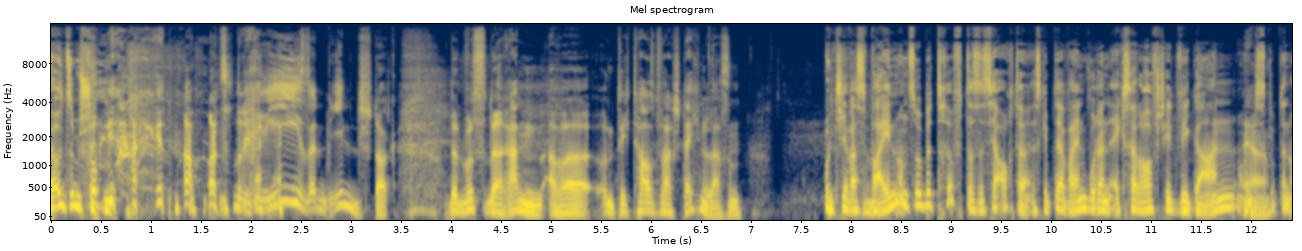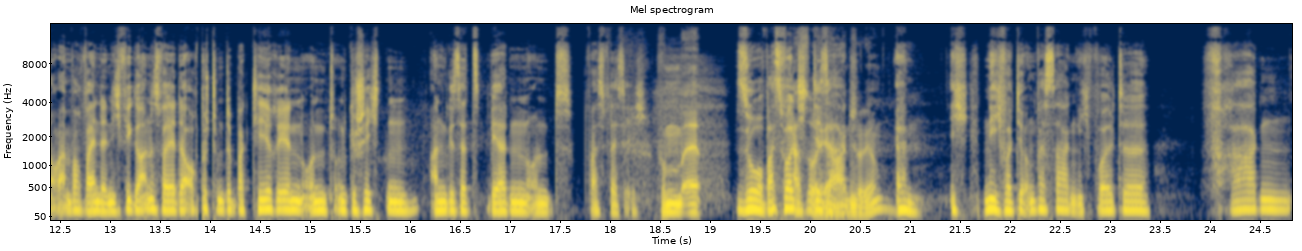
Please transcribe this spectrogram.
Bei uns im Schuppen. Ja, genau, so ein riesen Bienenstock. Und dann musst du da ran, aber und dich tausendfach stechen lassen. Und hier was Wein und so betrifft, das ist ja auch da. Es gibt ja Wein, wo dann extra drauf steht vegan und Ja. es gibt dann auch einfach Wein, der nicht vegan ist, weil ja da auch bestimmte Bakterien und, und Geschichten angesetzt werden und was weiß ich. Vom, äh, So, was wollte so, ich dir ja, sagen? Entschuldigung. Ähm, ich, nee, ich wollte dir irgendwas sagen. Ich wollte fragen,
